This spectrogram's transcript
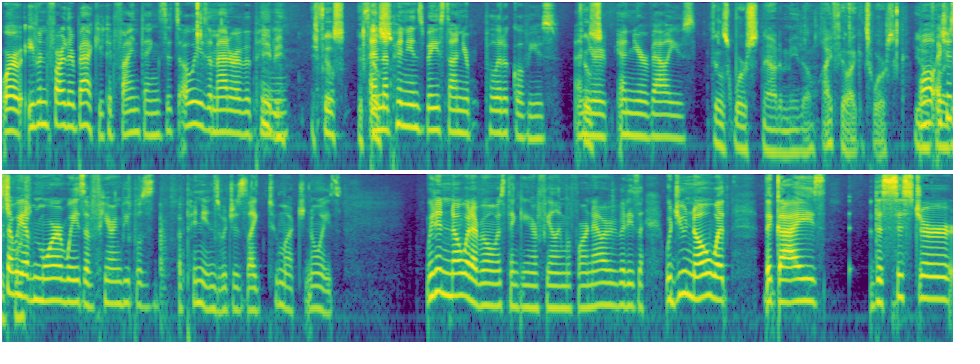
or even farther back, you could find things. It's always a matter of opinion, maybe it feels it and opinions based on your political views and Feels- your and your values. Feels worse now to me though. I feel like it's worse. You well, it's like just that we have more ways of hearing people's opinions, which is like too much noise. We didn't know what everyone was thinking or feeling before. Now everybody's like, would you know what the guys, the sister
